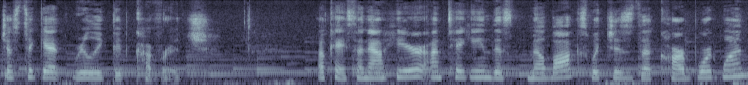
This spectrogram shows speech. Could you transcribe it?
just to get really good coverage. Okay, so now here I'm taking this mailbox, which is the cardboard one,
